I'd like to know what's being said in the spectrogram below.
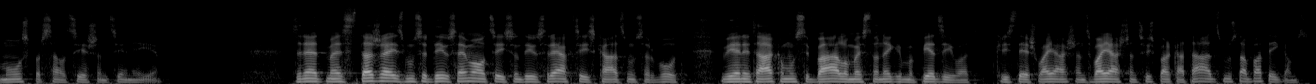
mūs par savu ciešanu cienīgiem. Ziniet, mēs dažreiz mums ir divas emocijas un divas reakcijas, kādas mums var būt. Viena ir tā, ka mums ir bail un mēs to negribam piedzīvot kristiešu vajāšanas, vajāšanas vispār kā tādas mums nav patīkams.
